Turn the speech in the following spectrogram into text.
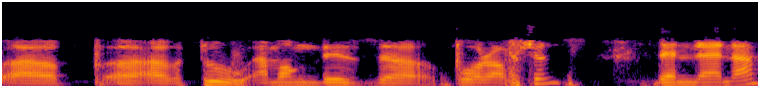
uh, uh, two among these uh, four options. Then Raina,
